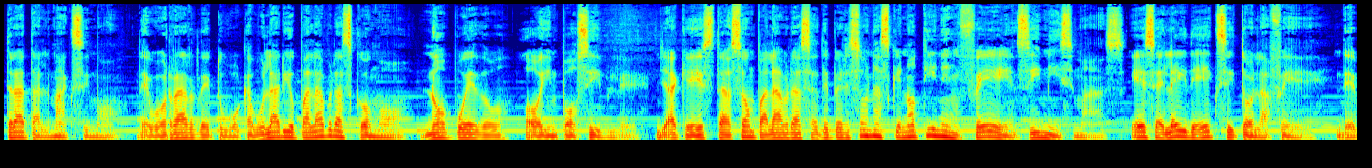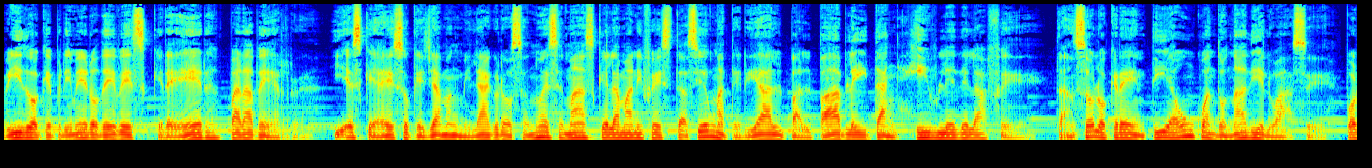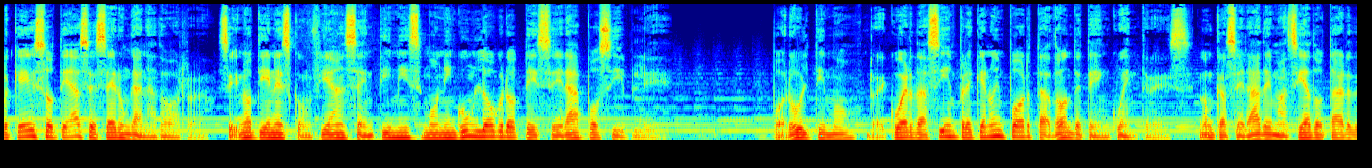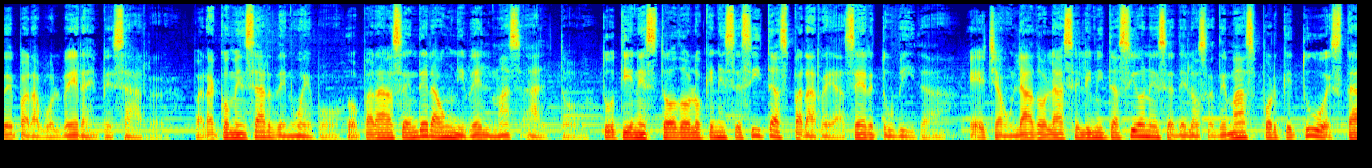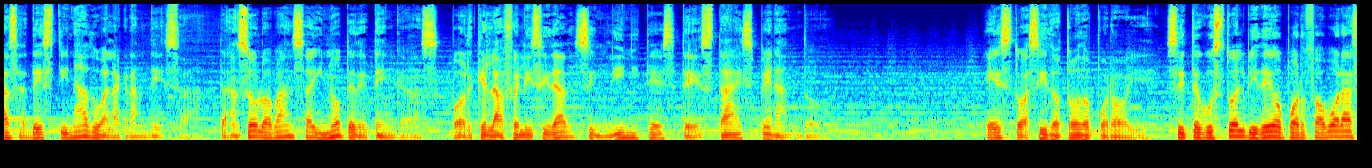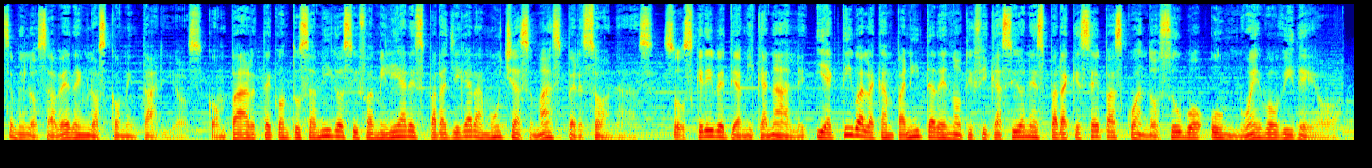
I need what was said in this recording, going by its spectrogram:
Trata al máximo de borrar de tu vocabulario palabras como no puedo o imposible, ya que estas son palabras de personas que no tienen fe en sí mismas. Es ley de éxito la fe, debido a que primero debes creer para ver. Y es que a eso que llaman milagros no es más que la manifestación material, palpable y tangible de la fe. Tan solo cree en ti aun cuando nadie lo hace, porque eso te hace ser un ganador. Si no tienes confianza en ti mismo, ningún logro te será posible. Por último, recuerda siempre que no importa dónde te encuentres, nunca será demasiado tarde para volver a empezar. Para comenzar de nuevo o para ascender a un nivel más alto. Tú tienes todo lo que necesitas para rehacer tu vida. Echa a un lado las limitaciones de los demás porque tú estás destinado a la grandeza. Tan solo avanza y no te detengas, porque la felicidad sin límites te está esperando. Esto ha sido todo por hoy. Si te gustó el video, por favor házmelo saber en los comentarios. Comparte con tus amigos y familiares para llegar a muchas más personas. Suscríbete a mi canal y activa la campanita de notificaciones para que sepas cuando subo un nuevo video.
